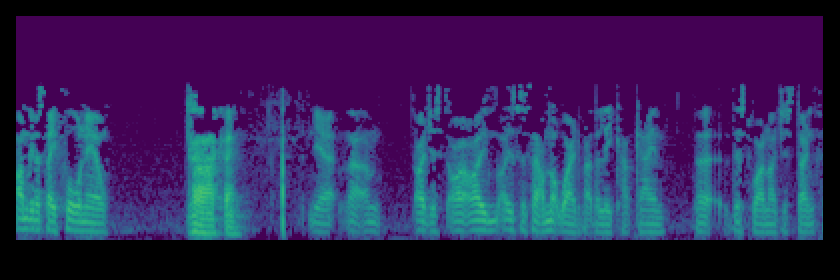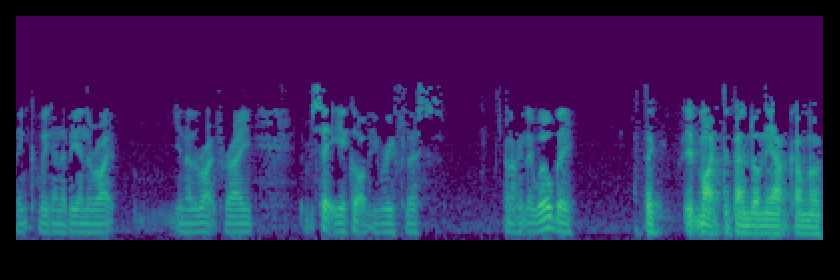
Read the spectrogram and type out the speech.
I'm going to say four 0 Ah, okay. Yeah, um, I just I, I as I say I'm not worried about the League Cup game, but this one I just don't think we're going to be in the right you know the right frame. City have got to be ruthless, and I think they will be. I think it might depend on the outcome of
